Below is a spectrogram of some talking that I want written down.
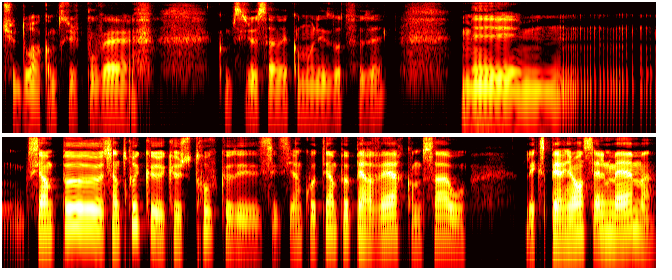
tu dois, comme si je pouvais, comme si je savais comment les autres faisaient. Mais hmm, c'est un peu, c'est un truc que, que je trouve que c'est un côté un peu pervers comme ça où l'expérience elle-même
